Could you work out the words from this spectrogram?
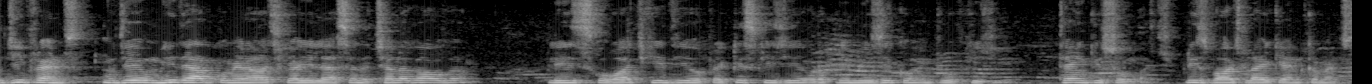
तो जी फ्रेंड्स, मुझे उम्मीद है आपको मेरा आज का ये लेसन अच्छा लगा होगा। प्लीज़ इसको वॉच कीजिए और प्रैक्टिस कीजिए और अपने म्यूज़िक को इम्प्रूव कीजिए। Thank you so much please watch like and comments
